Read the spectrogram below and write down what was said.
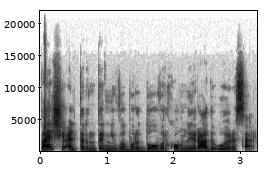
Перші альтернативні вибори до Верховної Ради УРСР.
